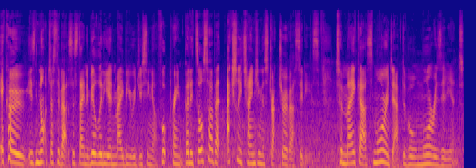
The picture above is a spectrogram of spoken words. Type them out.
eco is not just about sustainability and maybe reducing our footprint, but it's also about actually changing the structure of our cities to make us more adaptable, more resilient.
